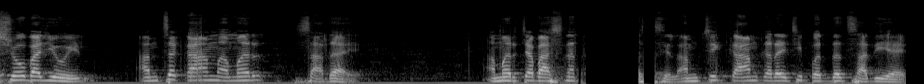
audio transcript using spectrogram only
शोबाजी होईल. आमचं काम अमर साधं आहे. अमरच्या भाषणात असेल. आमची काम करायची पद्धत साधी आहे.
